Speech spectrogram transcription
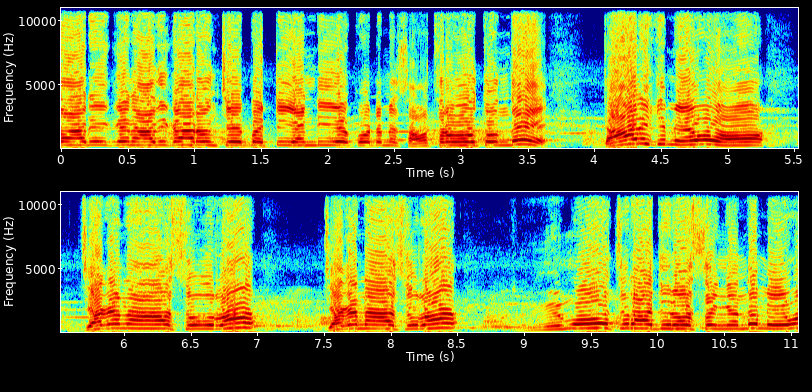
తారీఖున అధికారం చేపట్టి ఎన్డీఏ కూటమి సంవత్సరం అవుతుంది. దానికి మేము జగనాసుర జగనాసుర విమోచన దినోత్సవం కింద మేము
